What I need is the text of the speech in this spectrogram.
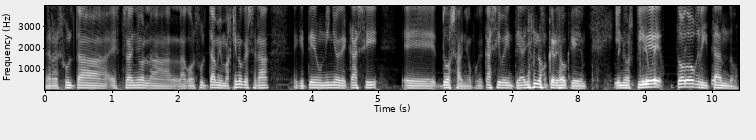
resulta extraño la, consulta. Me imagino que será que tiene un niño de casi eh, dos años, porque casi 20 años no creo que... Y nos pide todo gritando.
